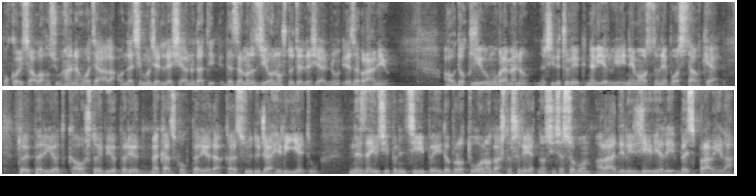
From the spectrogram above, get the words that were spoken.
pokori se Allah subhanahu wa ta'ala, onda će mu Đelešenu dati da zamrzi ono što Đelešenu je zabranio a dok živimo u vremenu, znači da čovjek ne vjeruje i nema osnovne postavke, to je period kao što je bio period mekanskog perioda, kada su ljudi džahilijetu, ne znajući principe i dobrotu onoga što šrijet nosi sa sobom, radili, živjeli bez pravila,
